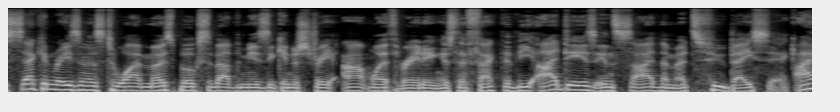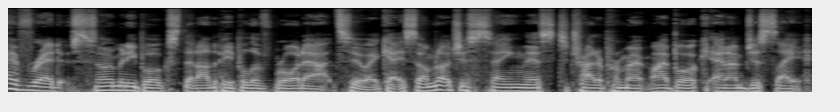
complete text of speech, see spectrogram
Second reason as to why most books about the music industry aren't worth reading is the fact that the ideas inside them are too basic. I have read so many books that other people have brought out too. Okay. So I'm not just saying this to try to promote my book and I'm just like,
